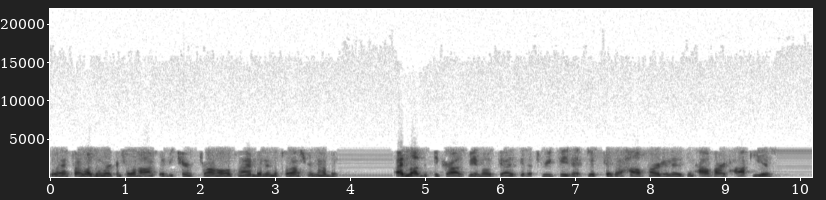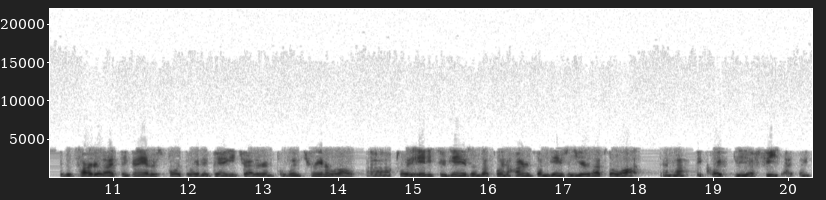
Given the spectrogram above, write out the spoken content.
if I wasn't working for the Hawks, I'd be cheering for Toronto all the time. But in the playoffs right now, but I'd love to see Crosby and those guys get a three-peat just because of how hard it is and how hard hockey is. Because it's harder than I think any other sport the way they bang each other and to win three in a row, uh, play 82 games, and up playing 100 some games a year. That's a lot, and that'd be quite the uh, feat, I think.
